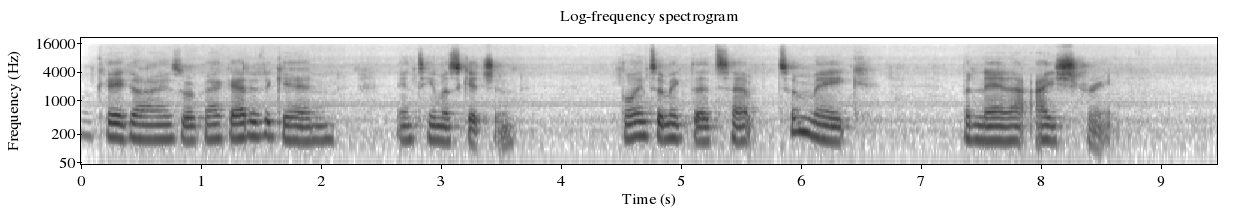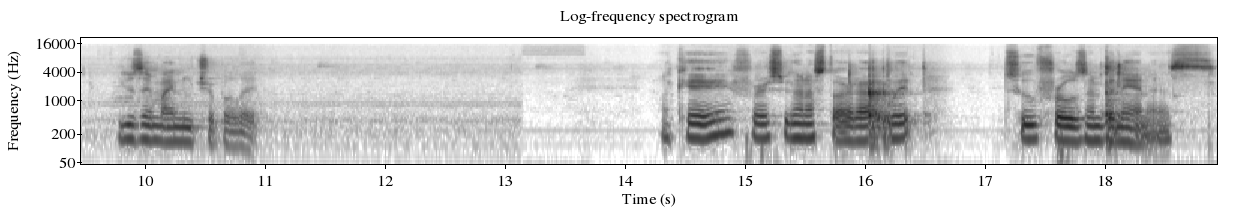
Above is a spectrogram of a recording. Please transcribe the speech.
Okay guys, we're back at it again in Teama's kitchen. Going to make the attempt to make banana ice cream using my NutriBullet. Okay, first we're gonna start out with two frozen bananas.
